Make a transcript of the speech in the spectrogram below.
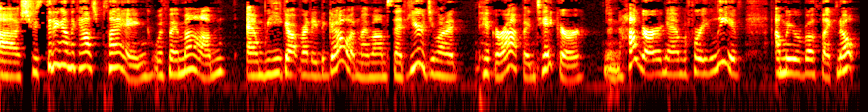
Uh, she was sitting on the couch playing with my mom, and we got ready to go. And my mom said, "Here, do you want to pick her up and take her and hug her again before you leave?" And we were both like, "Nope,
